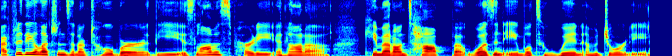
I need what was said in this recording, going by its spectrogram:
After the elections in October, the Islamist party Ennahda came out on top but wasn't able to win a majority.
